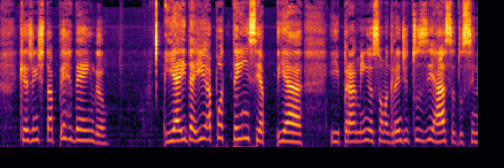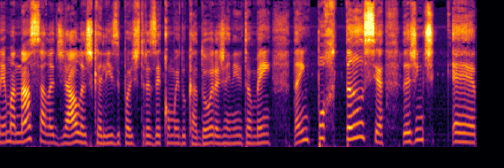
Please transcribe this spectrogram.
que a gente está perdendo. E aí daí a potência e a e para mim eu sou uma grande entusiasta do cinema na sala de aulas que a Lise pode trazer como educadora, a Janine também, da importância da gente é,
